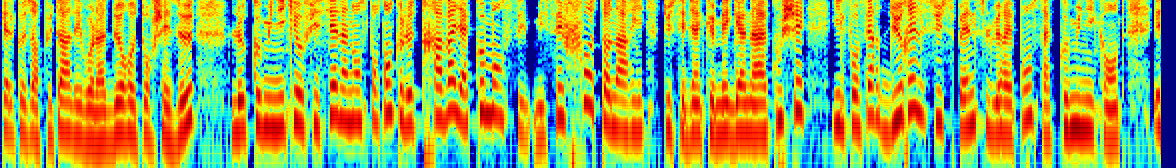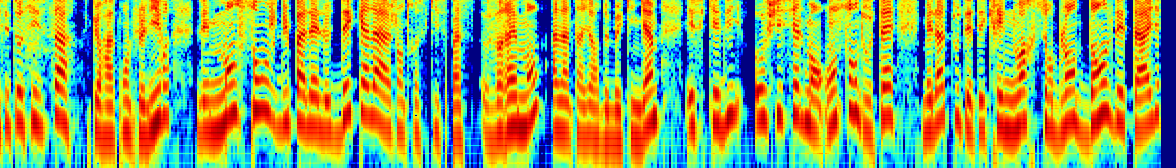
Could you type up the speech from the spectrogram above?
Quelques heures plus tard, les voilà de retour chez eux. Le communiqué officiel annonce pourtant que le travail a commencé. Mais c'est faux, ton Harry. Tu sais bien que Meghan a accouché. Il faut faire durer le suspense, lui répond sa communicante. Et c'est aussi ça que raconte le livre, les mensonges du palais, le décalage entre ce qui se passe vraiment à l'intérieur de Buckingham et ce qui est dit officiellement. On s'en doutait, mais là, tout est écrit noir sur blanc dans le détail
